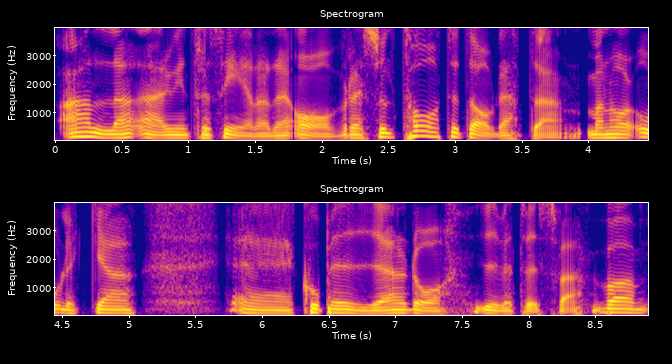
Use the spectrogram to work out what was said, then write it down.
alla är ju intresserade av resultatet av detta. Man har olika eh, KPIer då givetvis. Va? Vad,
